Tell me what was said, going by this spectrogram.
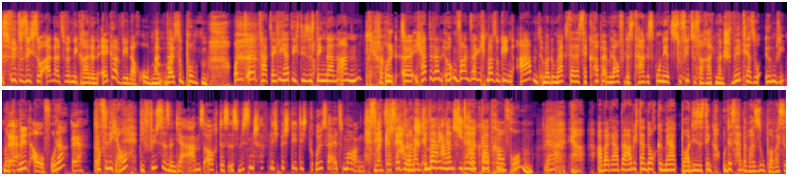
Es fühlte sich so an, als würden die gerade einen LKW nach oben, weißt du, pumpen. Und äh, tatsächlich hatte ich dieses Ding dann an. Verrückt. Und äh, ich hatte dann irgendwann, sage ich mal, so gegen Abend immer. Du merkst ja, dass der Körper im Laufe des Tages, ohne jetzt zu viel zu verraten, man schwillt ja so irgendwie, man Ja. quillt auf, oder? Ja, Findest du nicht auch? Die Füße sind ja abends auch, das ist wissenschaftlich bestätigt, größer als morgens. Das ist ja deshalb klar, soll man steht ja den ganzen Schuhe Tag da kaufen. drauf rum. Ja. Ja, aber dabei habe ich dann doch gemerkt, boah, dieses Ding. Und das hat aber super, weißt du,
